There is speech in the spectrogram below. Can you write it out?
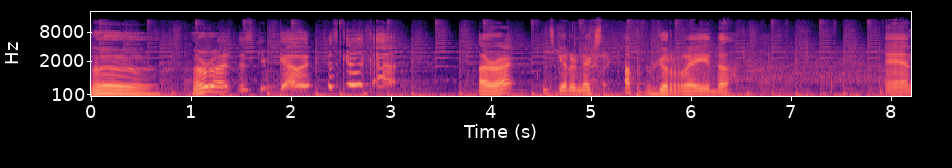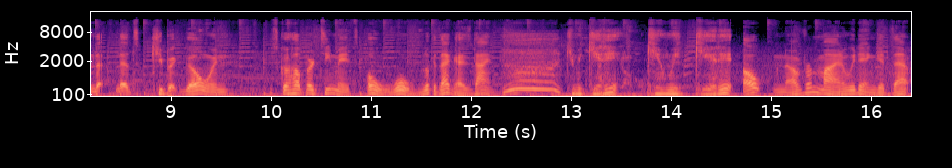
Uh, Alright, let's keep going. Let's keep going. Alright, let's get our next upgrade. And let's keep it going. Let's go help our teammates. Oh, whoa, look at that guy's dying. Can we get it? Can we get it? Oh, never mind. We didn't get that.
